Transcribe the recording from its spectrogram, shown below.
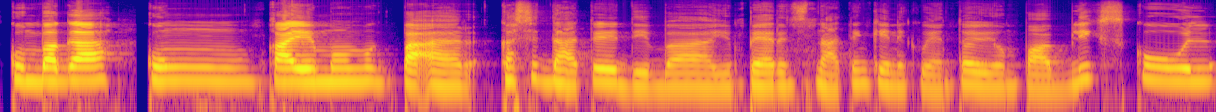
Kumbaga, kung kaya mo magpaar kasi dati, 'di ba, yung parents natin kinikwento yung public school,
